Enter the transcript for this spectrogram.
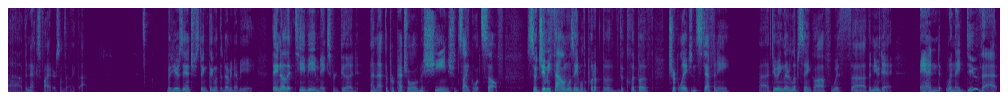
uh, the next fight or something like that. But here's the interesting thing with the WWE they know that TV makes for good and that the perpetual machine should cycle itself. So Jimmy Fallon was able to put up the, the clip of Triple H and Stephanie uh, doing their lip sync off with uh, the New Day. And when they do that,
